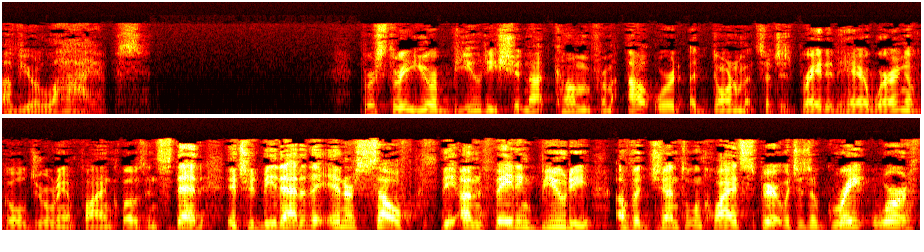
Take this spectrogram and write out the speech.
of your lives. Verse 3 Your beauty should not come from outward adornment, such as braided hair, wearing of gold jewelry, and fine clothes. Instead, it should be that of the inner self, the unfading beauty of a gentle and quiet spirit, which is of great worth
